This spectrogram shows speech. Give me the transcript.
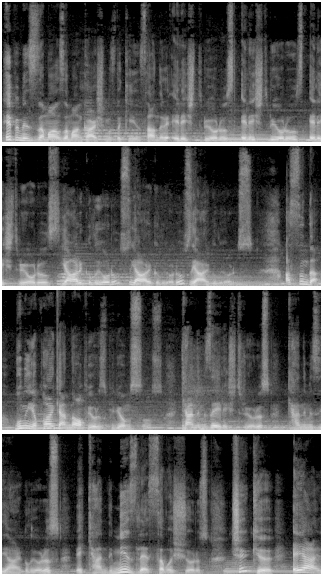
Hepimiz zaman zaman karşımızdaki insanları eleştiriyoruz, eleştiriyoruz, eleştiriyoruz, yargılıyoruz, yargılıyoruz, yargılıyoruz. Aslında bunu yaparken ne yapıyoruz biliyor musunuz? Kendimizi eleştiriyoruz, kendimizi yargılıyoruz ve kendimizle savaşıyoruz. Çünkü eğer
